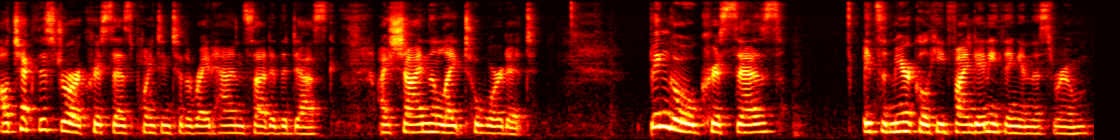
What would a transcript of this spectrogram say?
I'll check this drawer, Chris says, pointing to the right-hand side of the desk. I shine the light toward it. Bingo, Chris says. It's a miracle he'd find anything in this room.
